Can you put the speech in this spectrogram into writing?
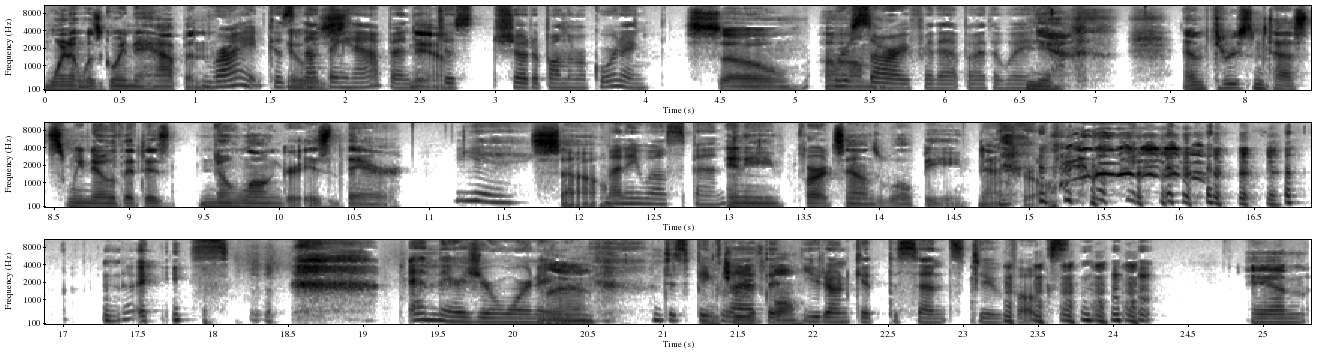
when it was going to happen. Right, because It was- nothing happened. yeah. It just showed up on the recording. So um, We're sorry for that, by the way. Yeah, and through some tests, we know that is no longer is there. Yay. So Money well spent. any fart sounds will be natural. Nice. And there's your warning. Yeah. Just be glad truthful. that you don't get the sense too, folks. and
